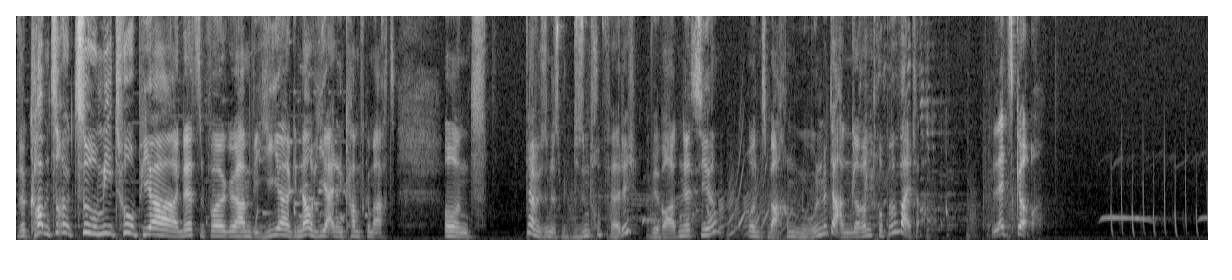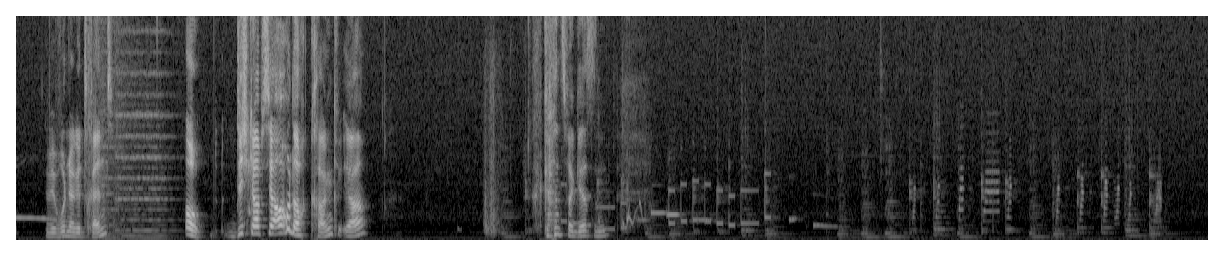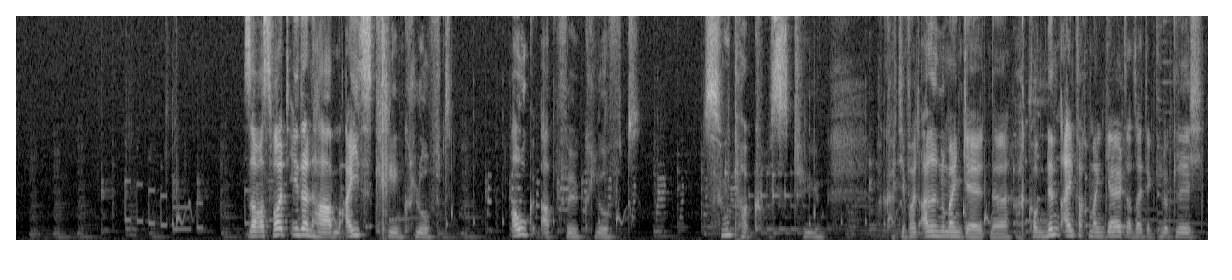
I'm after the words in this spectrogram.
Willkommen zurück zu Miitopia. In der letzten Folge haben wir hier, genau hier, einen Kampf gemacht. Und ja, wir sind jetzt mit diesem Trupp fertig. Wir warten jetzt hier und machen nun mit der anderen Truppe weiter. Let's go. Wir wurden ja getrennt. Oh, dich gab es ja auch noch krank, ja? Ganz vergessen. So, was wollt ihr denn haben? Eiscremekluft. Augapfelkluft. Superkostüm. Oh Gott, ihr wollt alle nur mein Geld, ne? Ach komm, nimmt einfach mein Geld, dann seid ihr glücklich.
